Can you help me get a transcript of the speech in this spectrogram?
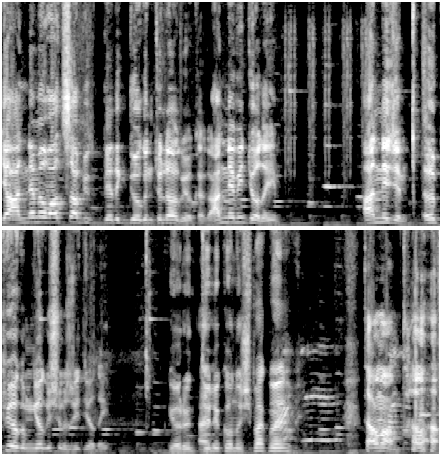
ya anneme WhatsApp yükledik görüntülü arıyor kanka. Anne videodayım. Anneciğim öpüyorum görüşürüz videodayım. Görüntülü Hadi. konuşmak böyle. Tamam tamam.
